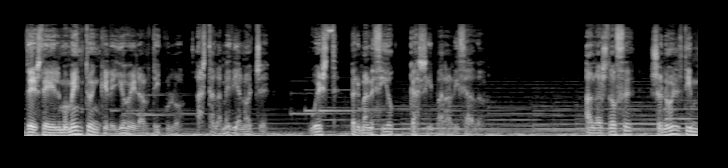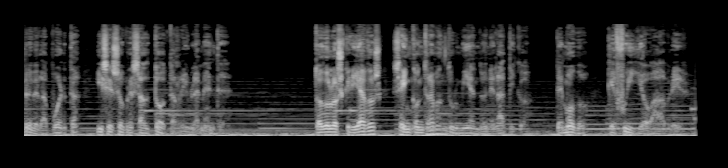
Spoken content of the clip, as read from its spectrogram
Desde el momento en que leyó el artículo hasta la medianoche, West permaneció casi paralizado. A las doce sonó el timbre de la puerta y se sobresaltó terriblemente. Todos los criados se encontraban durmiendo en el ático, de modo que fui yo a abrir.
